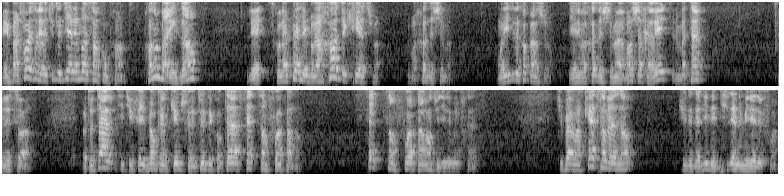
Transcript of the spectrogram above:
Et parfois, ils ont l'habitude de dire les mots sans comprendre. Prenons par exemple ce qu'on appelle les brachot de Kriyat Shema, les brachot de Shema. On les dit deux fois par jour. Il y a les brachot de Shema avant Shacharit, le matin et le soir. Au total, si tu fais le bon calcul, parce qu'on est tous des comptables, 700 fois par an. 700 fois par an, tu dis les mêmes phrases. Tu peux avoir 80 ans, tu les as dit des dizaines de milliers de fois.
